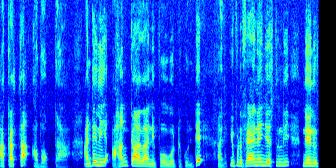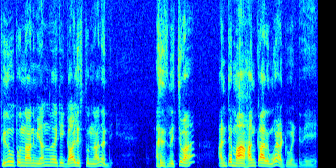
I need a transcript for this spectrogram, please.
అకర్త అభోక్త. అంటే నీ అహంకారాన్ని పోగొట్టుకుంటే అది. ఇప్పుడు ఫ్యాన్ ఏం చేస్తుంది? నేను తిరుగుతున్నాను మీ అందరికీ గాలిస్తున్నాను అంది. అది నిత్యమా? అంటే మా అహంకారం కూడా అటువంటిదే.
